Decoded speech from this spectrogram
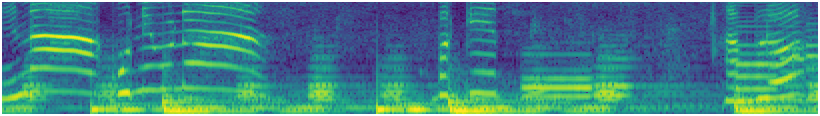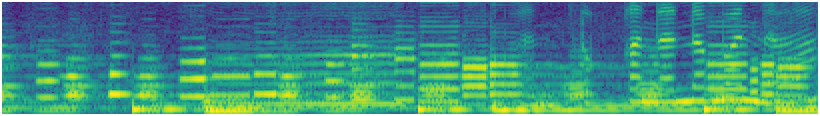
Yan na, kunin mo na. Bakit? Hablo? Oh, antok ka na naman ha.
